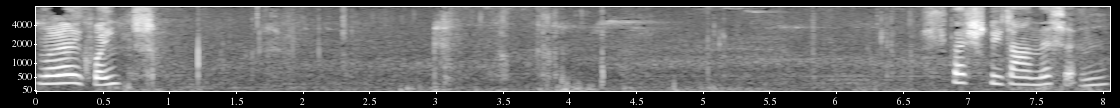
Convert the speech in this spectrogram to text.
Really quaint. Especially down this end.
